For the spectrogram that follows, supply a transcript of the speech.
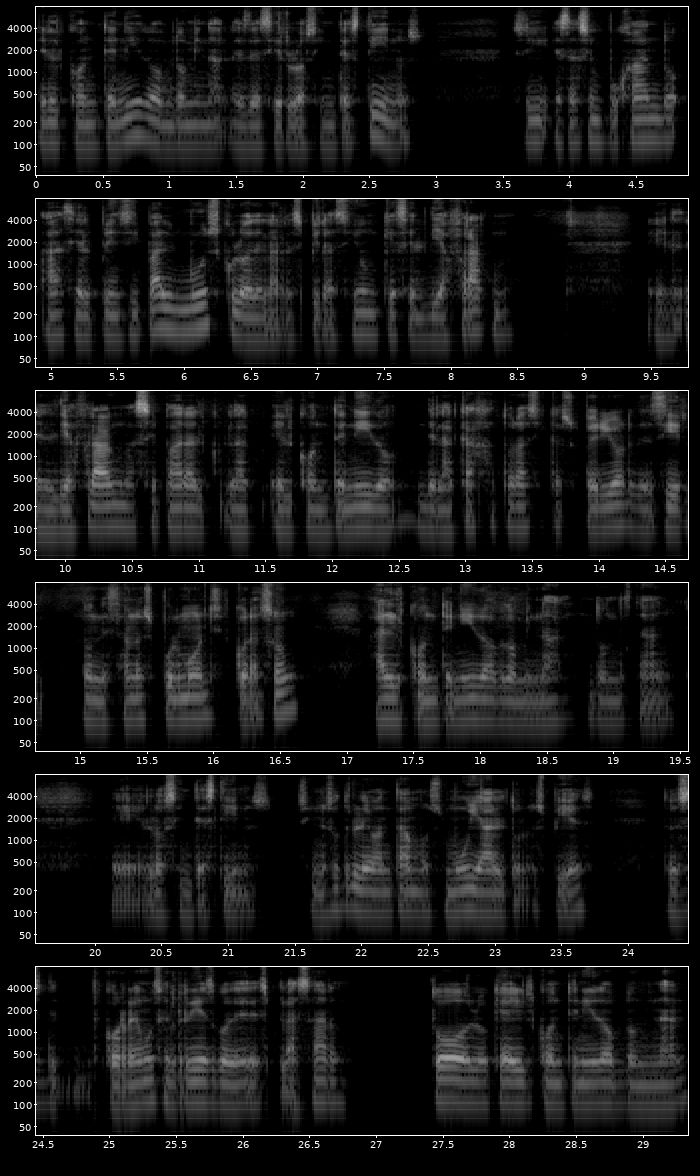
el contenido abdominal, es decir, los intestinos. ¿sí? Estás empujando hacia el principal músculo de la respiración, que es el diafragma. El, diafragma separa el, contenido de la caja torácica superior, es decir, donde están los pulmones, el corazón, al contenido abdominal, donde están eh, los intestinos. Si nosotros levantamos muy alto los pies, entonces corremos el riesgo de desplazar todo lo que hay el contenido abdominal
